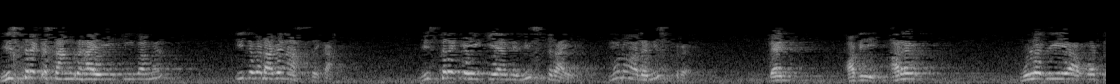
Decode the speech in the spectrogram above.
මිශ්‍රක සංග්‍රහයයි කියවම ඊට වඩා වෙනස් එකක්. මිශ්‍රකයි කියන්නේ මිශ්‍රයි. මොනවද මිශ්‍ර? දැන් අපි අර මුලදී අපට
